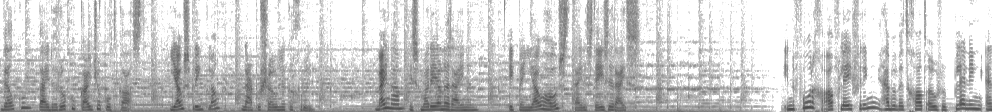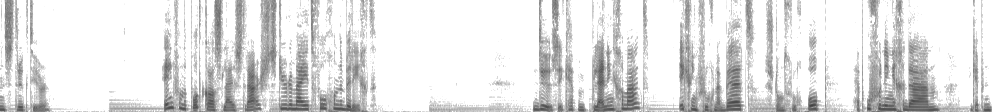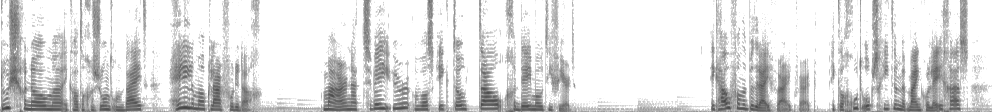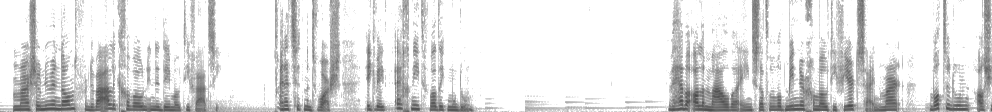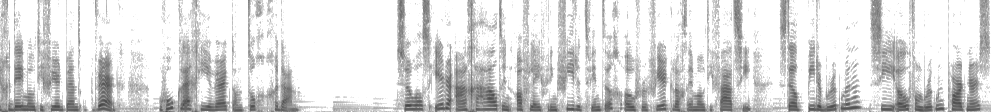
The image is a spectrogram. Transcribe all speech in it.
Welkom bij de Roku Kaijo podcast, jouw springplank naar persoonlijke groei. Mijn naam is Marianne Reinen. Ik ben jouw host tijdens deze reis. In de vorige aflevering hebben we het gehad over planning en structuur. Een van de podcastluisteraars stuurde mij het volgende bericht. Dus ik heb een planning gemaakt. Ik ging vroeg naar bed, stond vroeg op, heb oefeningen gedaan, ik heb een douche genomen, ik had een gezond ontbijt, helemaal klaar voor de dag. Maar na twee uur was ik totaal gedemotiveerd. Ik hou van het bedrijf waar ik werk. Ik kan goed opschieten met mijn collega's, maar zo nu en dan verdwaal ik gewoon in de demotivatie. En het zit me dwars. Ik weet echt niet wat ik moet doen. We hebben allemaal wel eens dat we wat minder gemotiveerd zijn, maar wat te doen als je gedemotiveerd bent op werk? Hoe krijg je je werk dan toch gedaan? Zoals eerder aangehaald in aflevering 24 over veerkracht en motivatie, stelt Peter Brookman, CEO van Brookman Partners,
